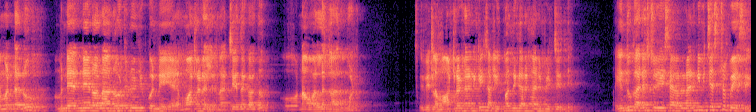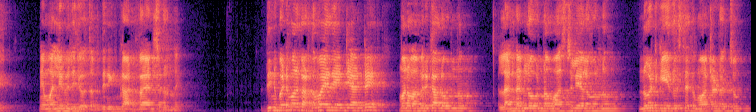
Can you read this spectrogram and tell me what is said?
ఏమంటారు? నేను నేను నా నోటి నుంచి కొన్ని మాట్లాడలేదు. నా చేత కాదు ఓ, నా వల్ల కాదు కూడా. ఇవి ఇట్లా మాట్లాడడానికి చాలా ఇబ్బందికరంగా అనిపించింది. ఎందుకు అరెస్ట్ చేశారనడానికి ఇవి జస్ట్ బేసిక్ నేను మళ్ళీ మళ్ళీ చదువుతాను దీనికి ఇంకా అడ్వాన్స్డ్ ఉన్నాయి. దీన్ని బట్టి మనకు అర్థమయ్యేది ఏంటి అంటే మనం అమెరికాలో ఉన్నాం లండన్లో ఉన్నాం ఆస్ట్రేలియాలో ఉన్నాం నోటికి ఏది వస్తే అది మాట్లాడవచ్చు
